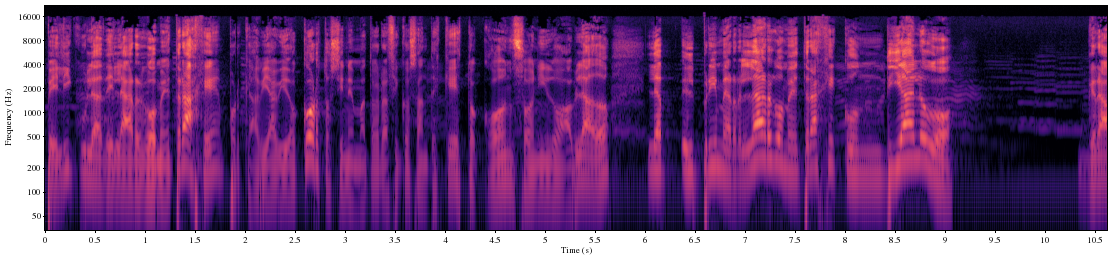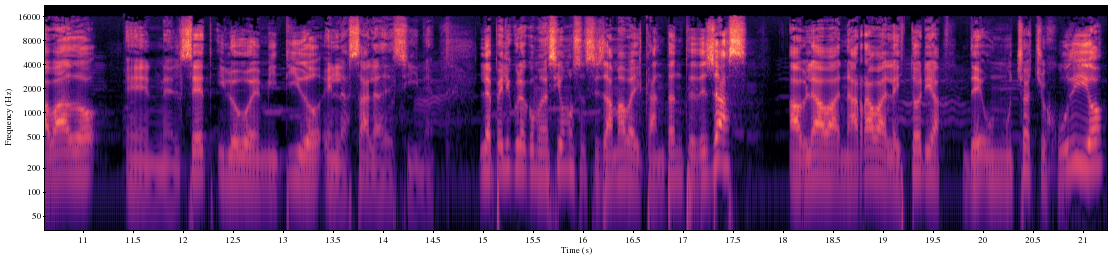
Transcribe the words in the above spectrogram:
película de largometraje, porque había habido cortos cinematográficos antes que esto, con sonido hablado, el primer largometraje con diálogo grabado en el set y luego emitido en las salas de cine. La película, como decíamos, se llamaba El cantante de jazz, hablaba, narraba la historia de un muchacho judío,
